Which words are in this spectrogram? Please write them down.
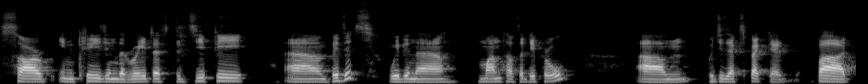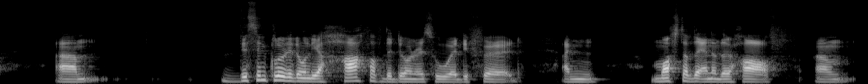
sharp increase in the rate of the GP uh, visits within a month of the deferral, um, which is expected. But um, this included only a half of the donors who were deferred, and most of the another half um,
